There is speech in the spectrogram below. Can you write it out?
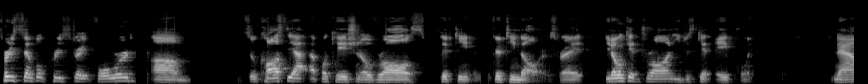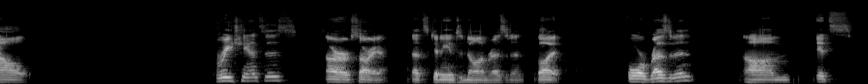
pretty simple, pretty straightforward. Um, so cost the application overall is 15 dollars, right? If you don't get drawn, you just get a point. Now, three chances, or sorry, that's getting into non-resident, but for resident, um, it's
